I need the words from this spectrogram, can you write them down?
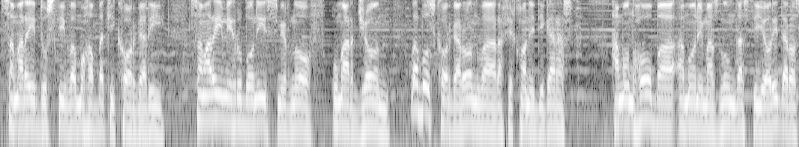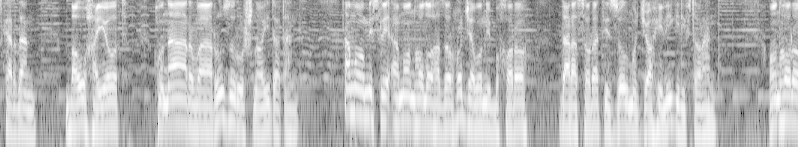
самараи дӯстӣ ва муҳаббати коргарӣ самараи меҳрубонии смирнов умарҷон ва боз коргарон ва рафиқони дигар аст. Ҳамонҳо ба амони мазлум дасти ёрӣ дароз карданд ба ӯ ҳаёт ҳунар ва рӯзу рӯшноӣ доданд. Аммо мисли амон ҳоло ҳазорҳо ҷавони бухоро дар асорати зулму ҷоҳилӣ гирифторанд. Онҳоро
